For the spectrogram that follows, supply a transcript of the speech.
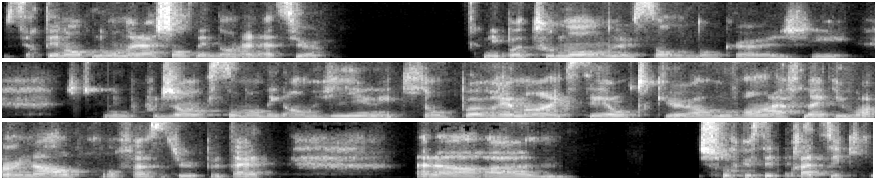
certains d'entre nous, on a la chance d'être dans la nature, mais pas tout le monde le sont. Donc, euh, j'ai, connais beaucoup de gens qui sont dans des grandes villes et qui n'ont pas vraiment accès autre qu'en ouvrant la fenêtre, ils voient un arbre en face d'eux, peut-être. Alors, je trouve que cette pratique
